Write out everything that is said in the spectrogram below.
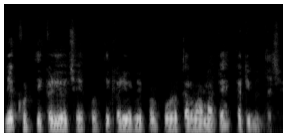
જે ખૂટતી કડીઓ છે ખૂટતી કડીઓને પણ પૂર્ણ કરવા માટે કટિબદ્ધ છે.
